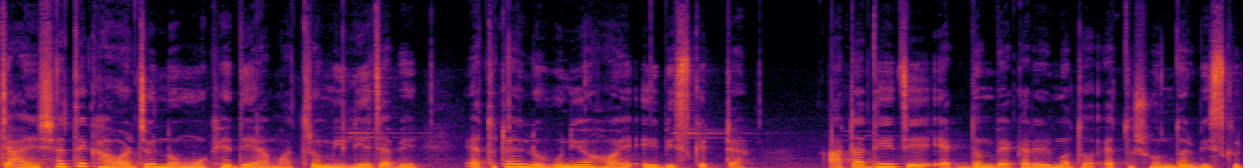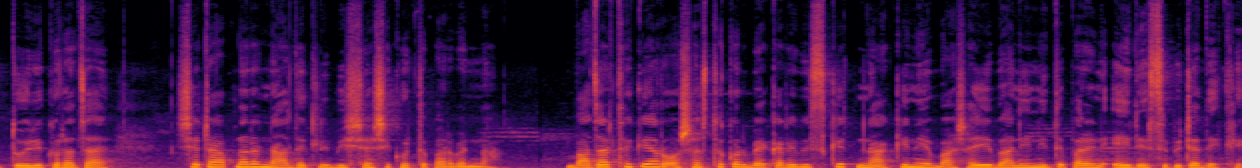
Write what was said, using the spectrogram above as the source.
চায়ের সাথে খাওয়ার জন্য মুখে দেয়া মাত্র মিলিয়ে যাবে, এতটাই লোভনীয় হয় এই বিস্কিটটা। আটা দিয়ে যে একদম বেকারির মতো এত সুন্দর বিস্কুট তৈরি করা যায়, সেটা আপনারা না দেখলে বিশ্বাসই করতে পারবেন না। বাজার থেকে আর অস্বাস্থ্যকর বেকারি বিস্কিট না কিনে বাসায়ই বানিয়ে নিতে পারেন এই রেসিপিটা দেখে।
